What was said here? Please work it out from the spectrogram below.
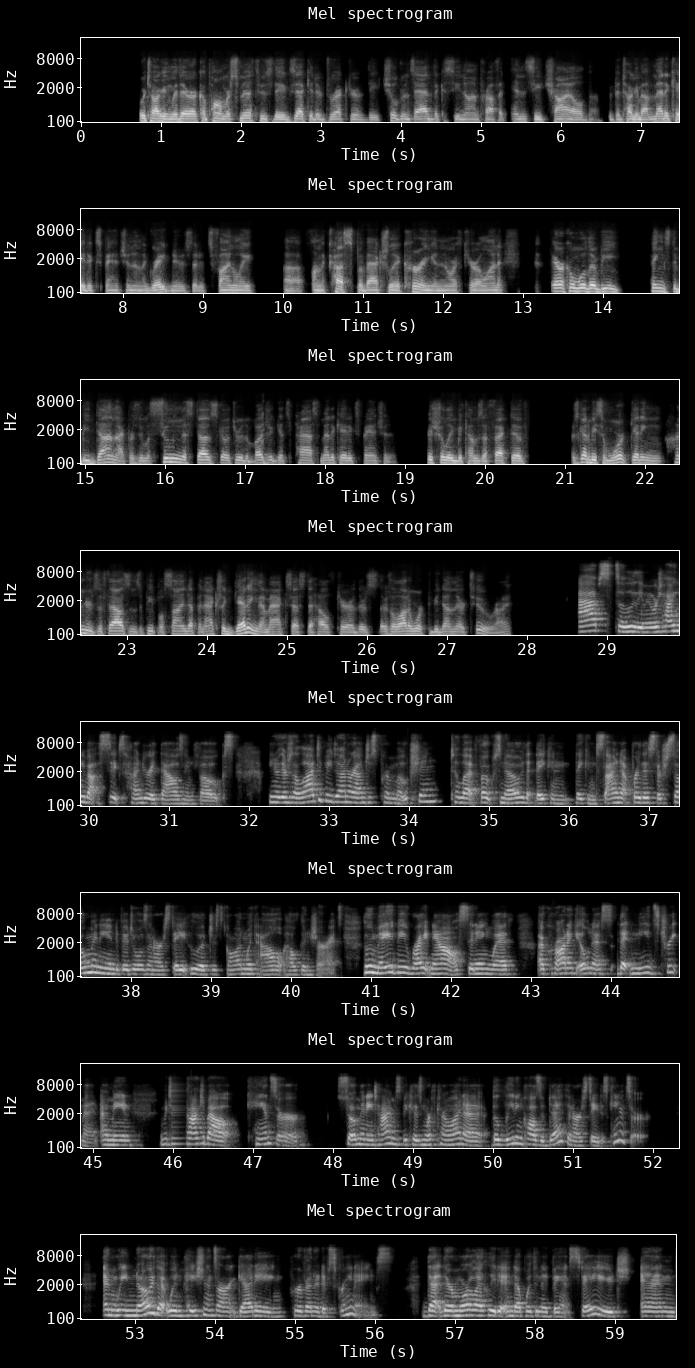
We're talking with Erica Palmer Smith, who's the executive director of the children's advocacy nonprofit NC Child. We've been talking about Medicaid expansion and the great news that it's finally uh, on the cusp of actually occurring in North Carolina. Erica, will there be things to be done, I presume, assuming this does go through, the budget gets passed, Medicaid expansion officially becomes effective? There's got to be some work getting hundreds of thousands of people signed up and actually getting them access to healthcare. There's there's a lot of work to be done there too, right? Absolutely. I mean, we're talking about 600,000 folks. You know, there's a lot to be done around just promotion to let folks know that they can they can sign up for this. There's so many individuals in our state who have just gone without health insurance, who may be right now sitting with a chronic illness that needs treatment. I mean, we talked about cancer so many times because North Carolina, the leading cause of death in our state is cancer. And we know that when patients aren't getting preventative screenings, that they're more likely to end up with an advanced stage and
